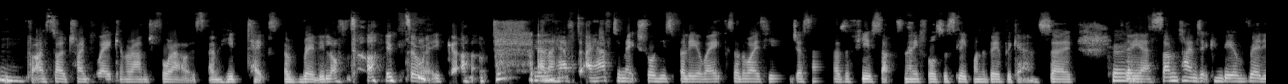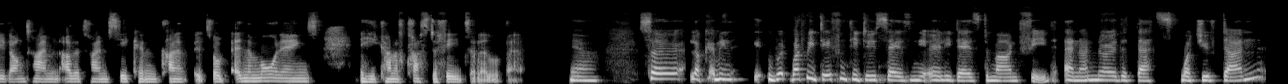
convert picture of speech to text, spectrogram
Mm. I started trying to wake him around four hours, and he takes a really long time to wake up. yeah. And I have to, I have to make sure he's fully awake, because otherwise he just has a few sucks and then he falls asleep on the boob again. So, so yeah, sometimes it can be a really long time, and other times he can kind of, it's in the mornings he kind of cluster feeds a little bit. Yeah. So, look, I mean, what we definitely do say is in the early days, demand feed. And I know that that's what you've done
